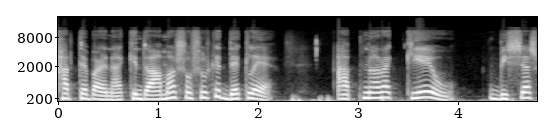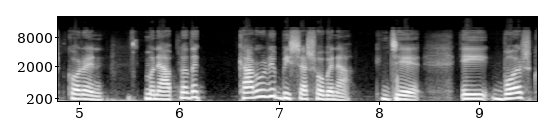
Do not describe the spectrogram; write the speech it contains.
হাঁটতে পারে না। কিন্তু আমার শ্বশুরকে দেখলে আপনারা কেউ বিশ্বাস করেন মানে আপনাদের কারোরই বিশ্বাস হবে না যে এই বয়স্ক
